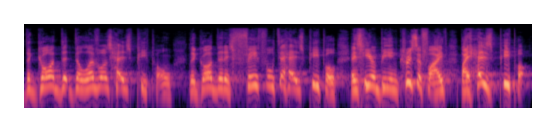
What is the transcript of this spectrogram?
The God that delivers his people, the God that is faithful to his people, is here being crucified by his people.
